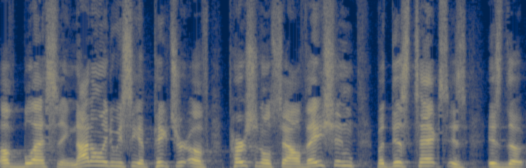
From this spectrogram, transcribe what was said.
of blessing. Not only do we see a picture of personal salvation, but this text is, is the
